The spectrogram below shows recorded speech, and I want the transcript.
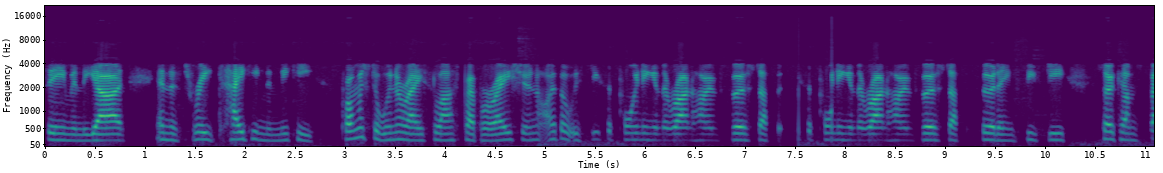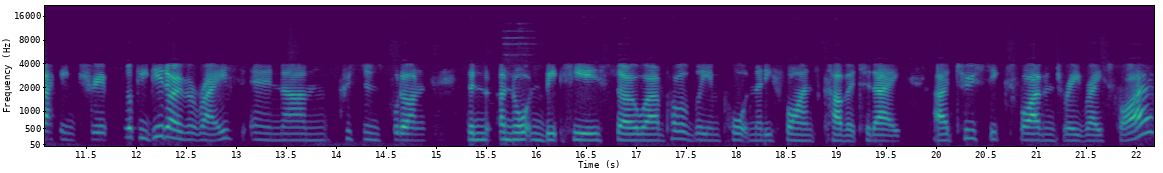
see him in the yard. And the three taking the Mickey. Promised to win a race last preparation. I thought was disappointing in the run home first up. Disappointing in the run home first up at 13.50. So comes back in trip. Look, he did over race, and um, Kristen's put on the a Norton bit here, so uh, probably important that he finds cover today. Uh, two, six, five, and three, race five.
